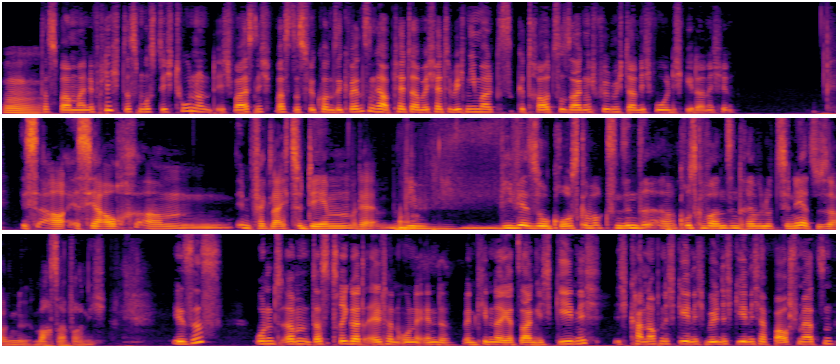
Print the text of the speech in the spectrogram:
Hm. Das war meine Pflicht, das musste ich tun und ich weiß nicht, was das für Konsequenzen gehabt hätte, aber ich hätte mich niemals getraut zu sagen, ich fühle mich da nicht wohl, ich gehe da nicht hin ist, ist ja auch ähm, im Vergleich zu dem, oder wie, wie wir so groß gewachsen sind, äh, groß geworden sind, revolutionär zu sagen, nö, mach's einfach nicht. Ist es? Und ähm, das triggert Eltern ohne Ende. Wenn Kinder jetzt sagen, ich gehe nicht, ich kann auch nicht gehen, ich will nicht gehen, ich habe Bauchschmerzen,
